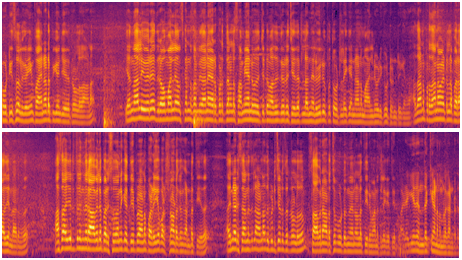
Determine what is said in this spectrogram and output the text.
നോട്ടീസ് നൽകുകയും ഫൈൻ അടപ്പിക്കുകയും ചെയ്തിട്ടുള്ളതാണ്. എന്നാൽ ഇവരെ ദ്രവമാലിന്യ സംസ്കരണ സംവിധാനം ഏർപ്പെടുത്താനുള്ള സമയം അനുവദിച്ചിട്ടും അത് ഇതുവരെ ചെയ്തിട്ടില്ല. നിലവിൽ ഇപ്പോൾ തോട്ടിലേക്ക് തന്നെയാണ് മാലിന്യം ഒഴുക്കിവിട്ടുകൊണ്ടിരിക്കുന്നത് അതാണ് പ്രധാനമായിട്ടുള്ള പരാതി ഉണ്ടായിരുന്നത്. ആ സാഹചര്യത്തിൽ ഇന്ന് രാവിലെ പരിശോധനയ്ക്ക് എത്തിയപ്പോഴാണ് പഴയ ഭക്ഷണം അടക്കം കണ്ടെത്തിയത്. അതിന്റെ അടിസ്ഥാനത്തിലാണ് അത് പിടിച്ചെടുത്തിട്ടുള്ളതും സ്ഥാപനം അടച്ചു പൂട്ടുന്നതിനുള്ള തീരുമാനത്തിലേക്ക് എത്തിയത് പഴകിയത് എന്തൊക്കെയാണ് നമ്മൾ കണ്ടത്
